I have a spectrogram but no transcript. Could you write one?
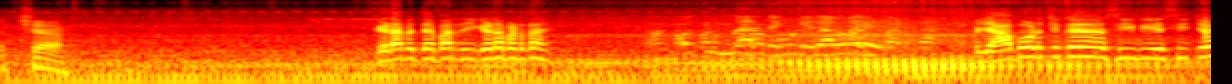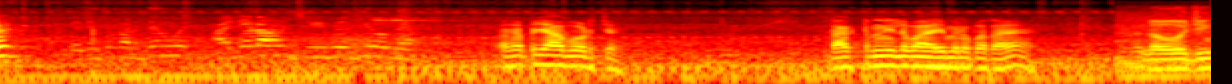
ਅੱਛਾ। ਕਿਹੜਾ ਵਿਦਿਆ ਭਾਰਤੀ ਕਿਹੜਾ ਪੜਦਾ ਹੈ ਪੰਜਾਬ ਬੋਰਡ ਚ ਕਿ ਸੀਬੀਐਸਈ ਚ? ਅੱਛਾ ਪੰਜਾਬ ਬੋਰਡ ਚ। ਡਾਕਟਰ ਨਹੀਂ ਲਵਾਏ ਮੈਨੂੰ ਪਤਾ ਹੈ। ਲਓ ਜੀ।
